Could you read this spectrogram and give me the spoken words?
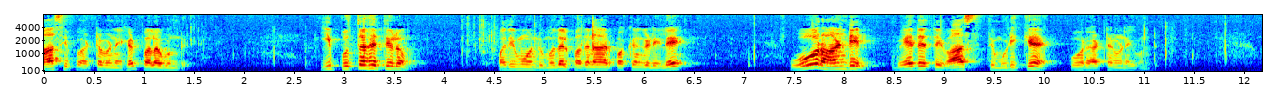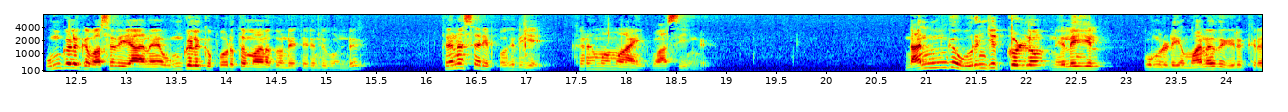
வாசிப்பு அட்டவணைகள் பல உண்டு. இப்புத்தகத்திலும் பதிமூன்று முதல் பதினாறு பக்கங்களிலே ஓர் ஆண்டில் வேதத்தை வாசித்து முடிக்க ஒரு அட்டவணை உண்டு. உங்களுக்கு வசதியான உங்களுக்கு பொருத்தமானது ஒன்றை தெரிந்து கொண்டு தினசரி பகுதியை கிரமமாய் வாசியுங்கள். நன்கு உறிஞ்சிக்கொள்ளும் நிலையில் உங்களுடைய மனது இருக்கிற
